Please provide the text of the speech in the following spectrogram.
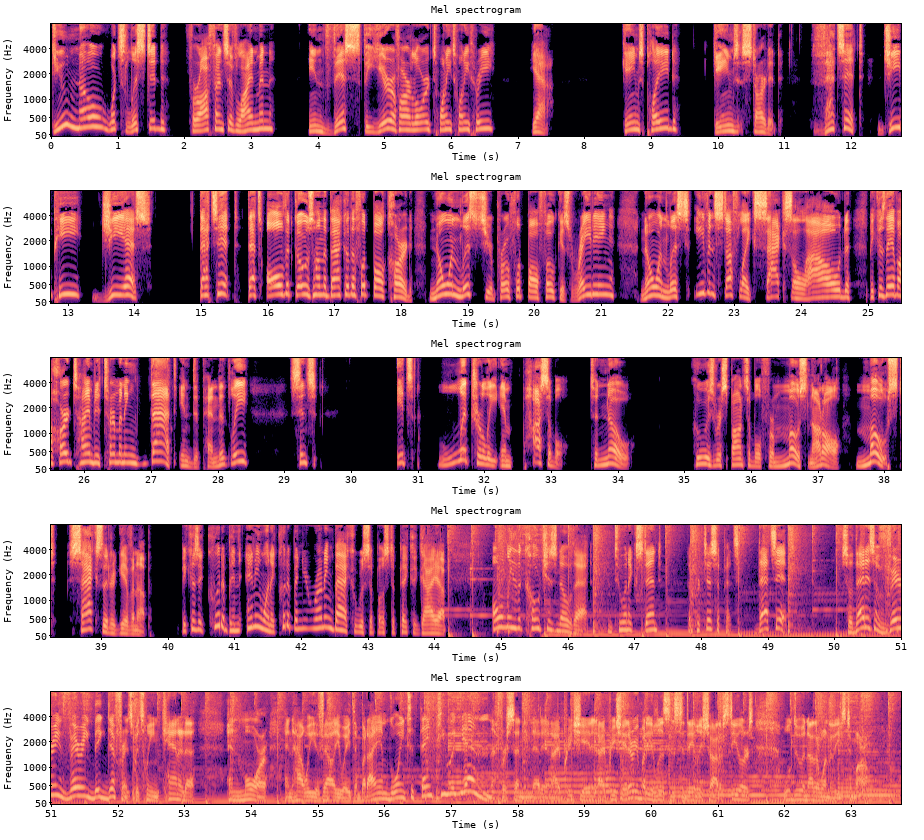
Do you know what's listed for offensive linemen in this, the year of our Lord 2023? Yeah. Games played, games started. That's it. GPGS. That's it. That's all that goes on the back of the football card. No one lists your pro football focus rating. No one lists even stuff like sacks allowed because they have a hard time determining that independently since it's literally impossible to know who is responsible for most, not all, most sacks that are given up because it could have been anyone. It could have been your running back who was supposed to pick a guy up. Only the coaches know that, and to an extent, the participants. That's it. So that is a very, very big difference between Canada and Moore and how we evaluate them. But I am going to thank you again for sending that in. I appreciate it. I appreciate everybody who listens to Daily Shot of Steelers. We'll do another one of these tomorrow.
